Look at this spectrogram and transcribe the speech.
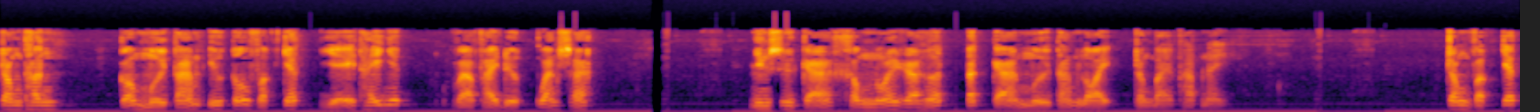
Trong thân có 18 yếu tố vật chất dễ thấy nhất và phải được quan sát. Nhưng sư cả không nói ra hết tất cả 18 loại trong bài pháp này. Trong vật chất,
